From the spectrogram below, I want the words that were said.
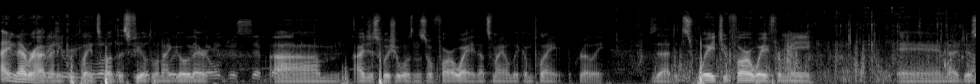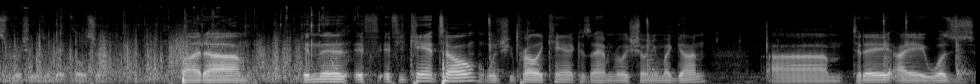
I never have any complaints about this field when I go there. Don't just sit back. Um, I just wish it wasn't so far away. That's my only complaint, really, is that it's way too far away from me, and I just wish it was a bit closer. But um, in the if if you can't tell, which you probably can't, because I haven't really shown you my gun. Um, today I was,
